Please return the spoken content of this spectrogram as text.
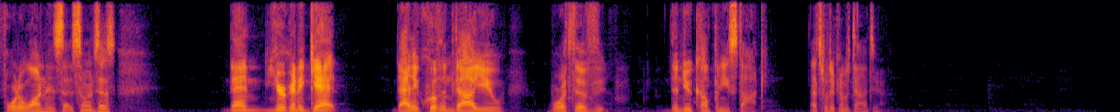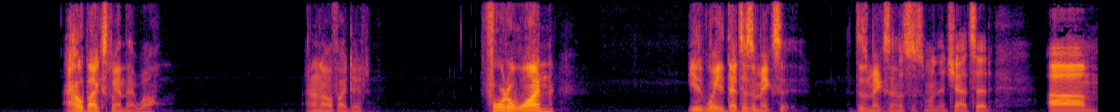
four to one. Is that someone says? Then you're gonna get that equivalent value worth of the new company stock. That's what it comes down to. I hope I explained that well. I don't know if I did. Four to one. It, wait, that doesn't make sense. Doesn't make That's sense. what someone in the chat said. Um,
